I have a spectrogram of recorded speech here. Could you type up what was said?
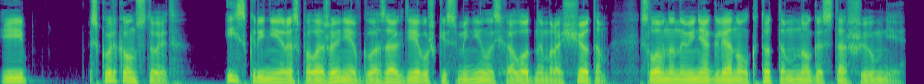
«И Сколько он стоит? Искреннее расположение в глазах девушки сменилось холодным расчетом, словно на меня глянул кто-то много старше и умнее.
